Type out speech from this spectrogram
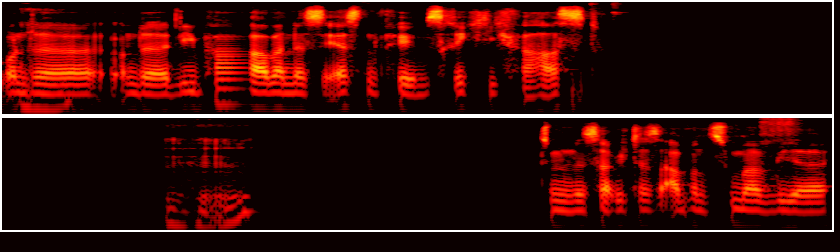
unter, unter Liebhabern des ersten Films richtig verhasst. Mhm. Zumindest habe ich das ab und zu mal wieder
